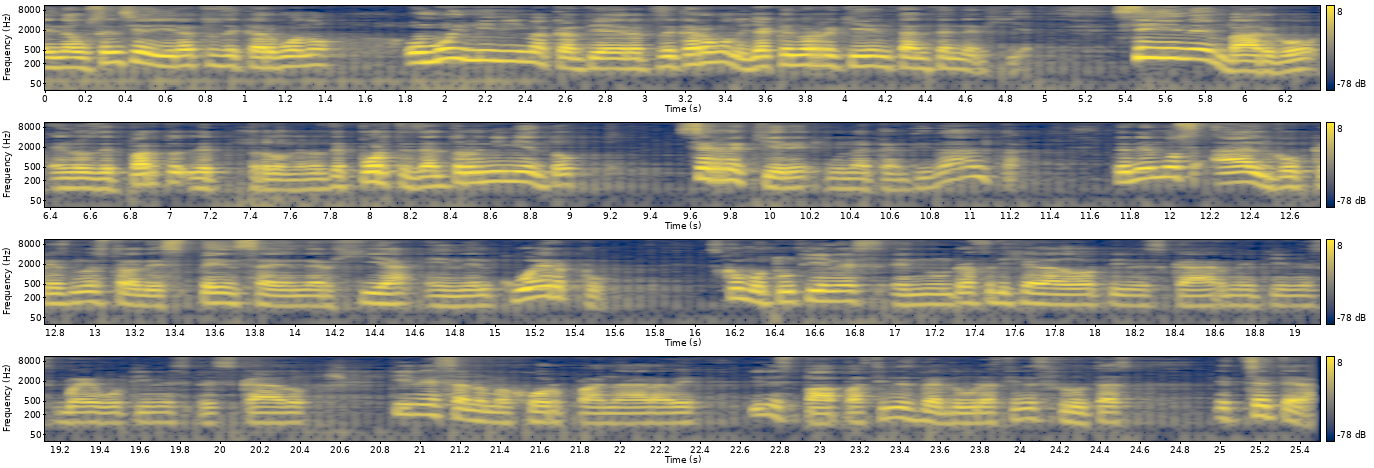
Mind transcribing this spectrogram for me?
en ausencia de hidratos de carbono o muy mínima cantidad de hidratos de carbono, ya que no requieren tanta energía. Sin embargo, en los, deportes de alto rendimiento se requiere una cantidad alta. Tenemos algo que es nuestra despensa de energía en el cuerpo. Es como tú tienes en un refrigerador, tienes carne, tienes huevo, tienes pescado, tienes a lo mejor pan árabe, tienes papas, tienes verduras, tienes frutas, etc.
